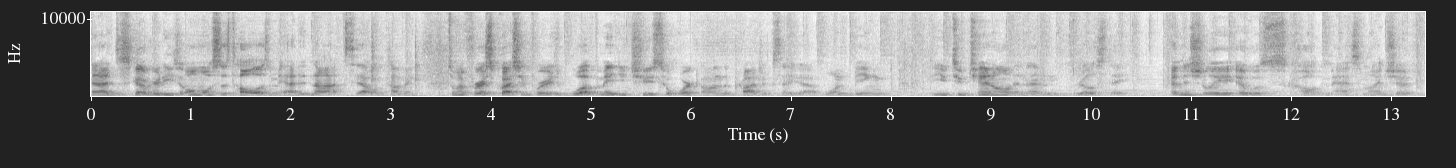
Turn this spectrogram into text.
and I discovered he's almost as tall as me. I did not see that one coming. So my first question for you is, what made you choose to work on the projects that you have? One being the YouTube channel, and then real estate. Initially, it was called Mass Mindshift.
